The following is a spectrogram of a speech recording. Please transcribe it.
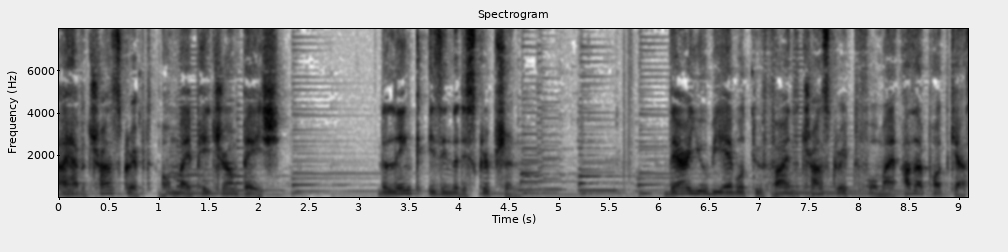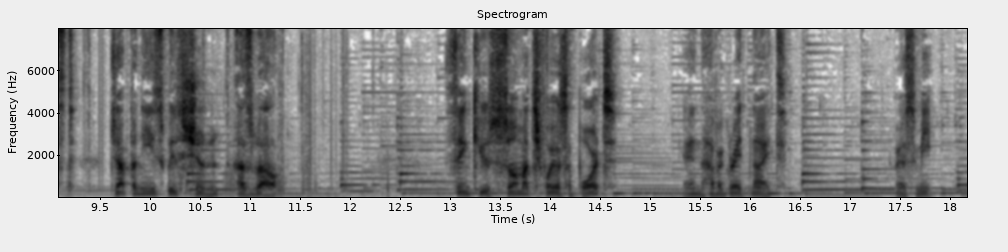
I have a transcript on my Patreon page. The link is in the description. There you'll be able to find the transcript for my other podcast, Japanese with Shun, as well. Thank you so much for your support and have a great night. おやすみ。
